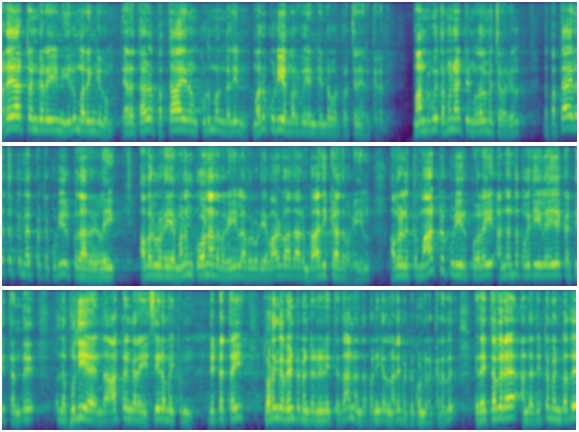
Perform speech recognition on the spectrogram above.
அடையாற்றங்கரையின் இருமருங்கிலும் ஏறத்தாழ பத்தாயிரம் குடும்பங்களின் மறுகுடியமர்வு என்கின்ற ஒரு பிரச்சனை இருக்கிறது. மாண்புமிகு தமிழ்நாட்டின் முதலமைச்சர்கள் இந்த பத்தாயிரத்திற்கும் மேற்பட்ட குடியிருப்புதாரர்களை அவர்களுடைய மனம் கோணாத வகையில் அவர்களுடைய வாழ்வாதாரம் பாதிக்காத வகையில் அவர்களுக்கு மாற்று குடியிருப்புகளை அந்தந்த பகுதியிலேயே கட்டித்தந்து அந்த புதிய இந்த ஆற்றங்கரை சீரமைக்கும் திட்டத்தை தொடங்க வேண்டும் என்று நினைத்து தான் அந்த பணிகள் நடைபெற்று கொண்டிருக்கிறது. இதை தவிர அந்த திட்டம் என்பது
